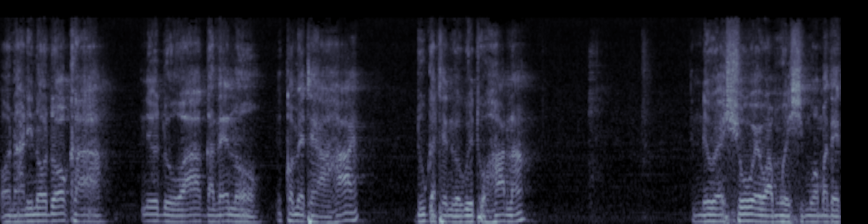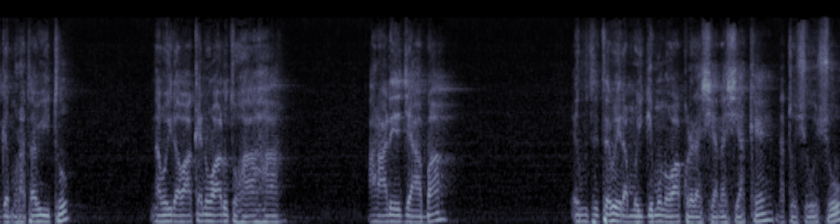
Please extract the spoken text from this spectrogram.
ona onani no ndoka nä å ndå wa ngatha no ä komete haha. Ndungate nä we gwä two hana. Nä we cũwe wa mwecimwa mathenge må rata witå na wĩira wake nä warutwo haha ararĩ njamba må ingä må no wa kũrera ciana ciake na tũcũcũ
